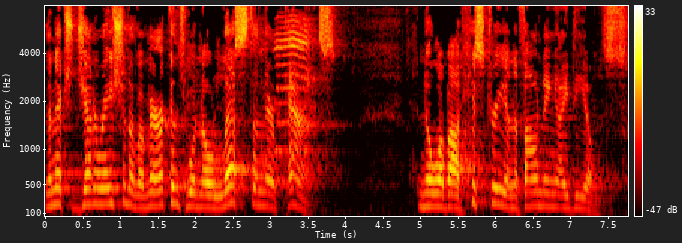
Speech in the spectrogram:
The next generation of Americans will know less than their parents know about history and the founding ideals.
